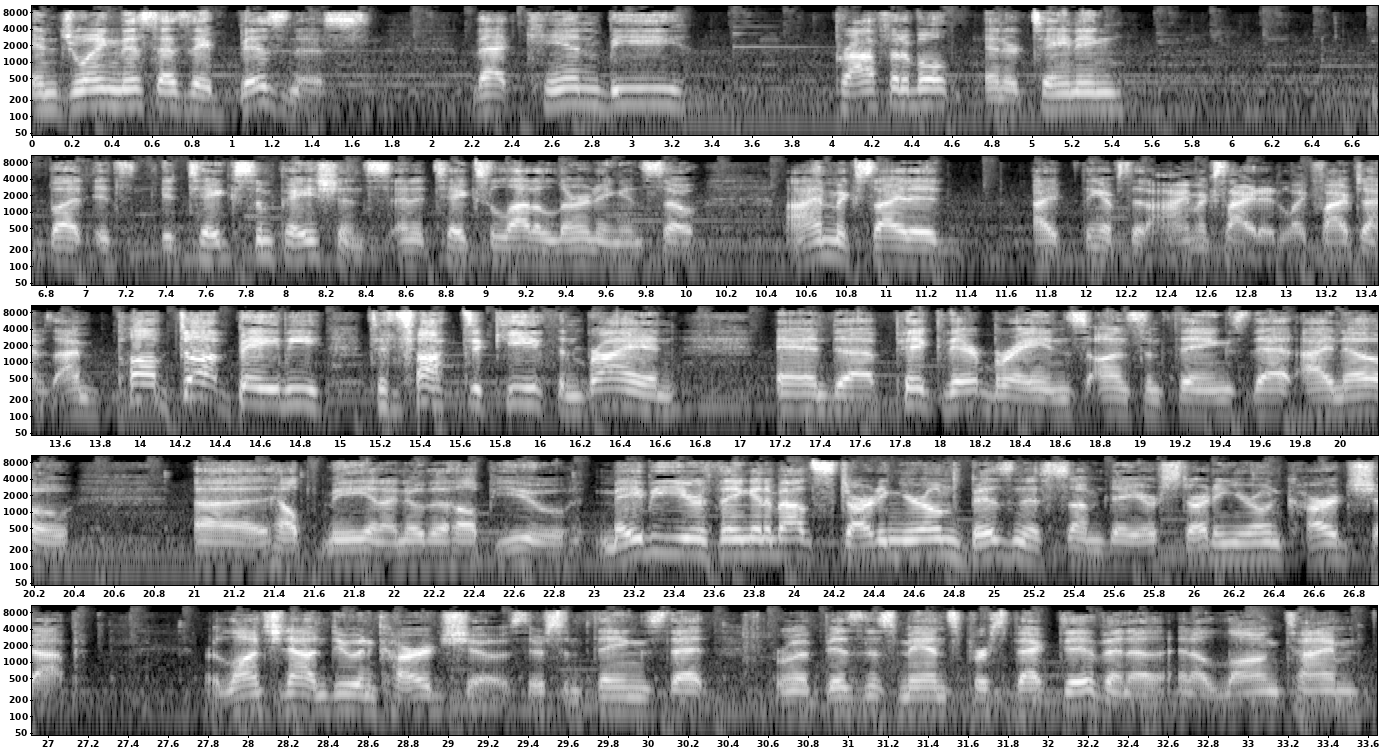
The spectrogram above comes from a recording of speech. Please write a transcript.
enjoying this as a business that can be profitable, entertaining, but it's it takes some patience and it takes a lot of learning. And so I'm excited. I think I've said I'm excited like five times. I'm pumped up, baby, to talk to Keith and Brian and uh, pick their brains on some things that I know uh, helped me and I know they'll help you. Maybe you're thinking about starting your own business someday or starting your own card shop or launching out and doing card shows. There's some things that, from a businessman's perspective and a, and a long-time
